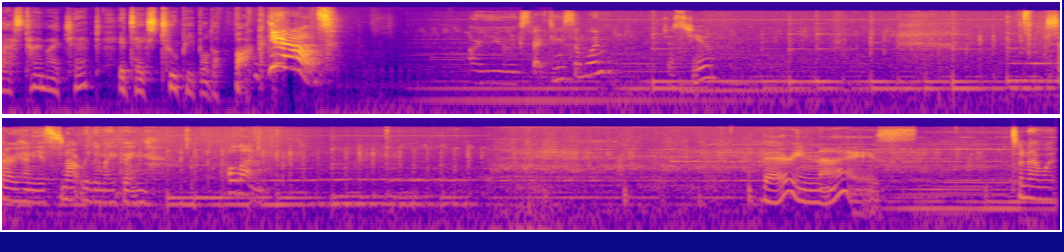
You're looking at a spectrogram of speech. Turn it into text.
Last time I checked, it takes two people to fuck. Get out! Are you expecting someone? Just you? Sorry, honey, it's not really my thing. Hold on. Very nice. So now what?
